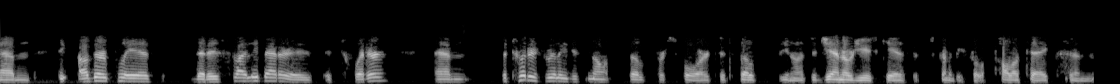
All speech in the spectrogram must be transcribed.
Um, the other place that is slightly better is, is Twitter. Um, but Twitter's really just not built for sports. It's built, you know, it's a general use case. It's going to be full of politics and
